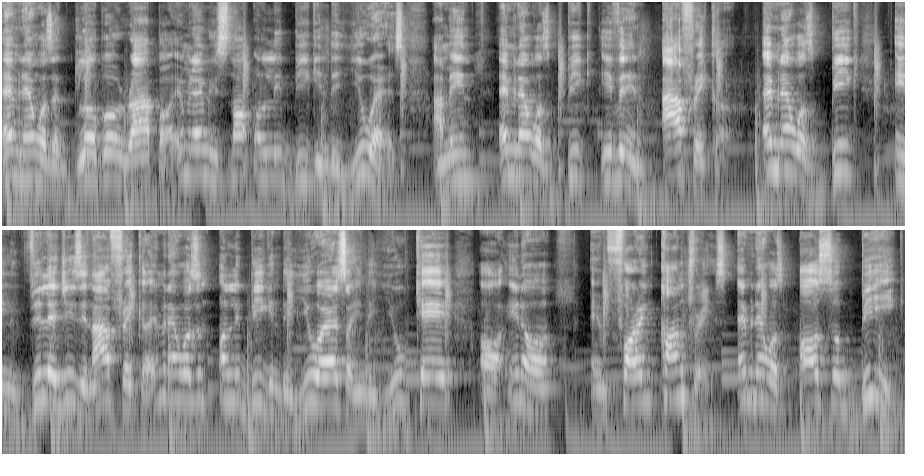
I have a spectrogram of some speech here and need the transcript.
Eminem was a global rapper. Eminem is not only big in the US. I mean, Eminem was big even in Africa. Eminem was big in villages in Africa. Eminem wasn't only big in the US or in the UK or, you know, in foreign countries. Eminem was also big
